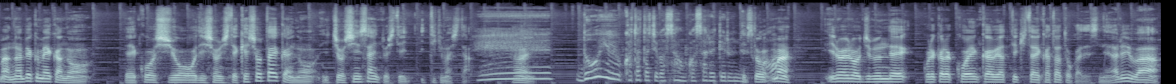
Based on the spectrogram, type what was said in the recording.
まあ、何百名かの、えー講師をオーディションして、決勝大会の一応審査員として行ってきました。へえ、どういう方たちが参加されてるんえっですか、とまあいろいろ自分でこれから講演会をやっていきたい方とかですね。あるいは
